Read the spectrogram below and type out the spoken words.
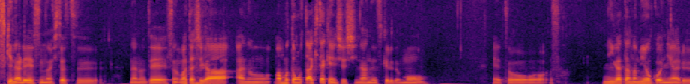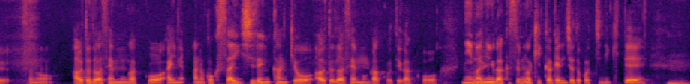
好きなレースの一つなので、その私が、あの、まあ、もともと秋田県出身なんですけれども、えっ、ー、と、新潟の妙高にある、その、アウトドア専門学校、あの国際自然環境アウトドア専門学校という学校にまあ入学するのをきっかけにちょっとこっちに来て、うん、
